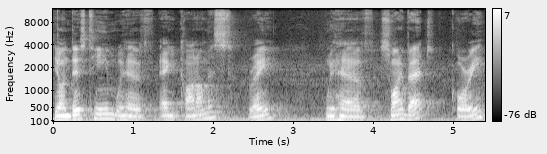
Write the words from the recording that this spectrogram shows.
See, on this team, we have ag economist, Ray. We have swine vet, Corey.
